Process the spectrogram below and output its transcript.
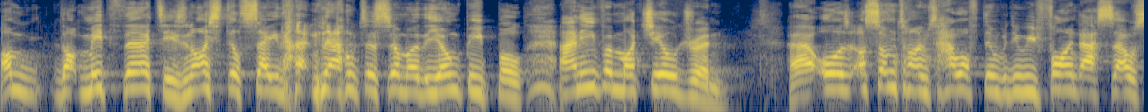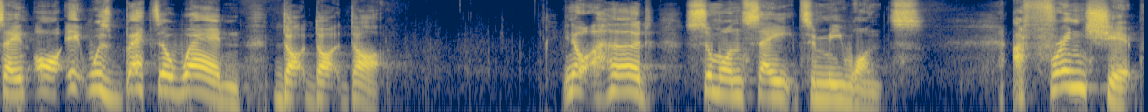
I'm like mid 30s, and I still say that now to some of the young people and even my children. Uh, or, or sometimes, how often do we find ourselves saying, Oh, it was better when, dot, dot, dot. You know, I heard someone say to me once, a friendship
